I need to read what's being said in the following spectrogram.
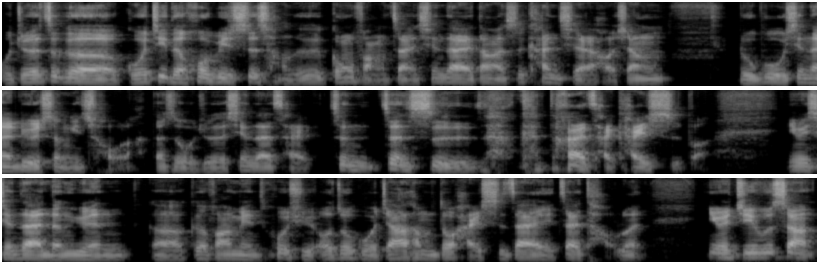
我觉得这个国际的货币市场的这个攻防战，现在当然是看起来好像卢布现在略胜一筹了。但是我觉得现在才正正式 大概才开始吧，因为现在能源呃各方面，或许欧洲国家他们都还是在在讨论，因为几乎上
